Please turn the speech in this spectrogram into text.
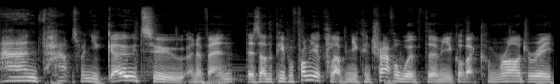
And perhaps when you go to an event, there's other people from your club, and you can travel with them. You've got that camaraderie,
